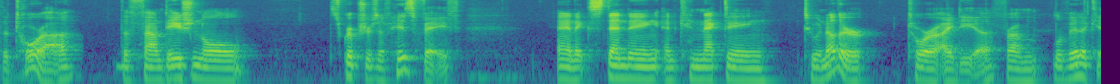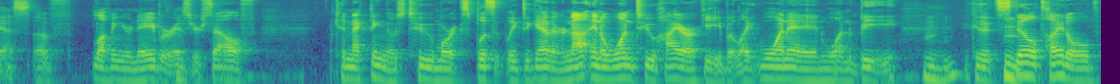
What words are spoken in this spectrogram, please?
the Torah, the foundational scriptures of his faith, and extending and connecting to another Torah idea from Leviticus of loving your neighbor as yourself, connecting those two more explicitly together, not in a one two hierarchy, but like 1A and 1B, mm-hmm. because it's still titled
